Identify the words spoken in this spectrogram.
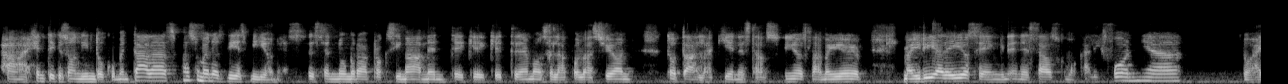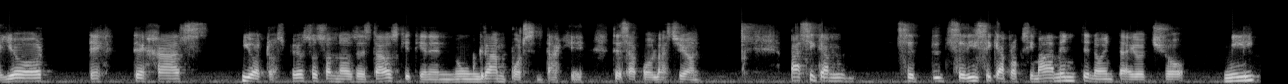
ah, gente que son indocumentadas, más o menos 10 millones. Es el número aproximadamente que, tenemos de la población total aquí en Estados Unidos. La mayoría, de ellos en, estados como California, Nueva York, Texas y otros. Pero esos son los estados que tienen un gran porcentaje de esa población. Básicamente, se, dice que aproximadamente 98 mil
